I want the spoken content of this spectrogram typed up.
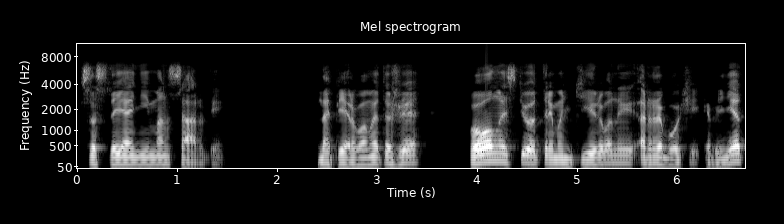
в состоянии мансарды. На первом этаже полностью отремонтированный рабочий кабинет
